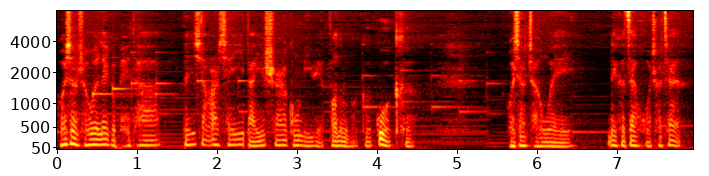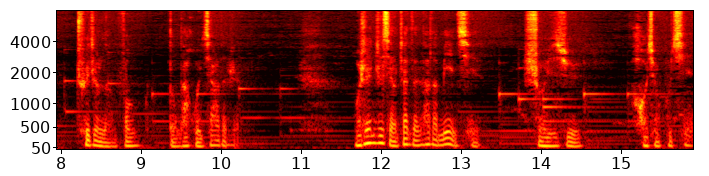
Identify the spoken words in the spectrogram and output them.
我想成为那个陪他奔向二千一百一十二公里远方的某个过客。我想成为那个在火车站吹着冷风等他回家的人。我甚至想站在他的面前，说一句“好久不见”。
